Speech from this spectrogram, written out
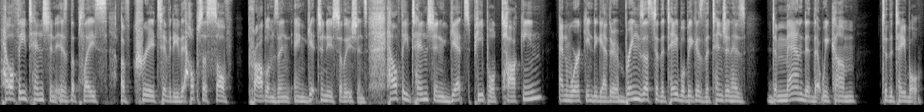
Healthy tension is the place of creativity that helps us solve problems and, and get to new solutions. Healthy tension gets people talking and working together. It brings us to the table because the tension has demanded that we come to the table.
